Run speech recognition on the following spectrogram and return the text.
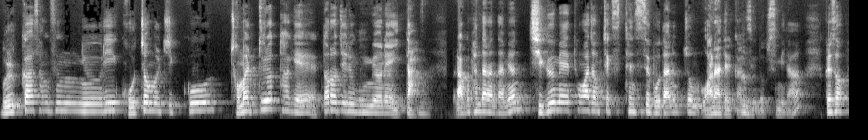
물가 상승률이 고점을 찍고 정말 뚜렷하게 떨어지는 국면에 있다. 라고 판단한다면 지금의 통화정책 스탠스보다는 좀 완화될 가능성이 음. 높습니다. 그래서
